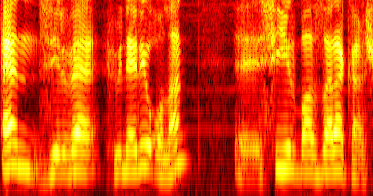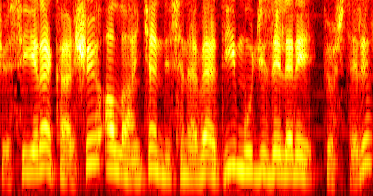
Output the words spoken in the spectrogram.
en zirve hüneri olan e, sihirbazlara karşı, sihire karşı Allah'ın kendisine verdiği mucizeleri gösterir.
